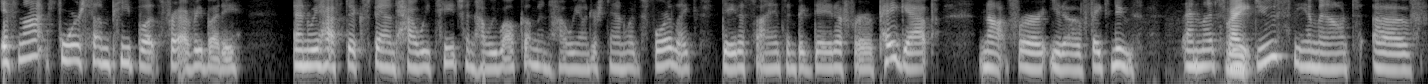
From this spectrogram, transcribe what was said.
it's not for some people, it's for everybody. And we have to expand how we teach and how we welcome and how we understand what it's for, like data science and big data for pay gap, not for, you know, fake news and let's right. reduce the amount of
